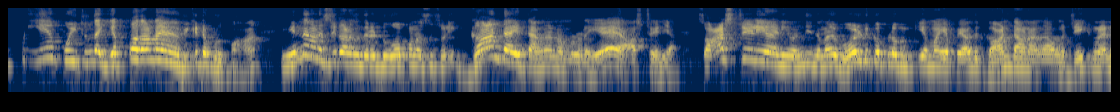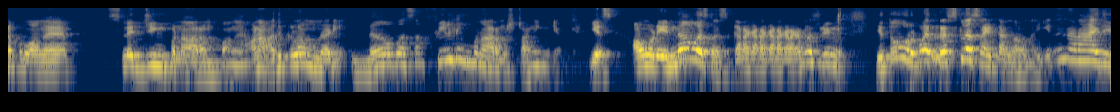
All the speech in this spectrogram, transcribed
இப்படியே போயிட்டு இருந்தா எப்பதான்டா விக்கெட்டை கொடுப்பான்? இவங்க என்ன நினைச்சிருக்கானுங்க இந்த ரெண்டு ஓப்பனர்ஸ் சொல்லி? காண்டாயிட்டாங்க நம்மளுடைய ஆஸ்திரேலியா. ஸோ ஆஸ்திரேலியா அணி வந்து இந்த மாதிரி வேர்ல்டு கப்ல முக்கியமா எப்பயாவது காண்டானாங்க அவங்க ஜெயிக்கணும் என்ன பண்ணுவாங்க? ஸ்லெட்ஜிங் பண்ண ஆரம்பிப்பாங்க. ஆனா அதுக்கெல்லாம் முன்னாடி நர்வஸா ஃபீல்டிங் பண்ண ஆரம்பிச்சிட்டாங்க இங்க. எஸ் அவங்களுடைய நர்வஸ்னஸ் கட கட கட கடன்னு சொல்லி ஏதோ ஒரு மாதிரி ரெஸ்ட்லெஸ் ஆயிட்டாங்க அவங்க. என்னடா இது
